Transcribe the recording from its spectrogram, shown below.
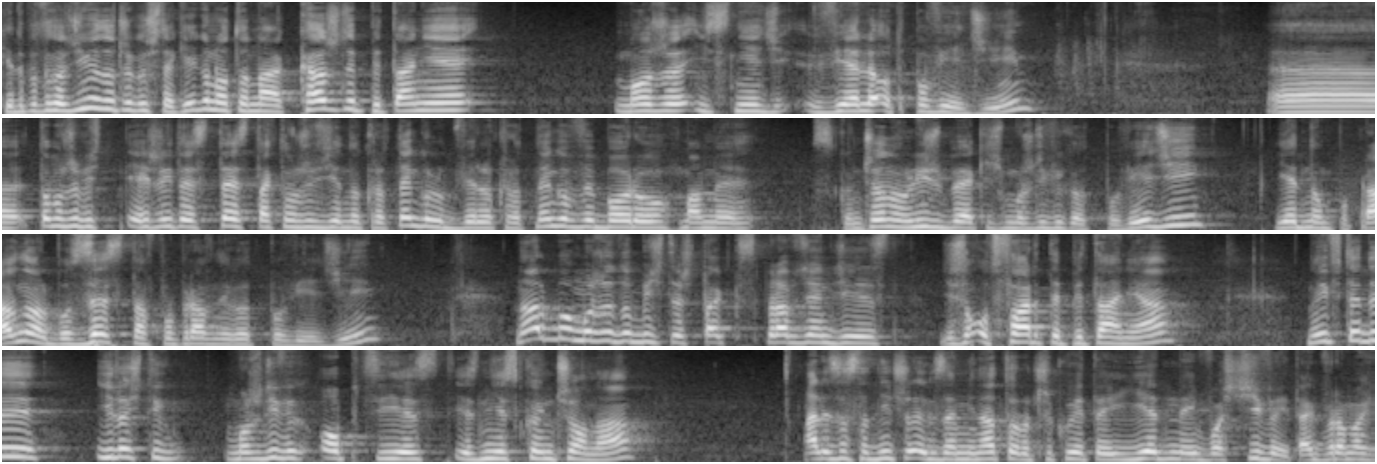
Kiedy podchodzimy do czegoś takiego, no to na każde pytanie może istnieć wiele odpowiedzi. E, to może być, jeżeli to jest test, tak to może być jednokrotnego lub wielokrotnego wyboru. Mamy skończoną liczbę jakichś możliwych odpowiedzi, jedną poprawną albo zestaw poprawnych odpowiedzi. No albo może to być też tak sprawdzian, gdzie, jest, gdzie są otwarte pytania, no i wtedy ilość tych możliwych opcji jest, jest nieskończona, ale zasadniczo egzaminator oczekuje tej jednej właściwej, tak, w ramach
